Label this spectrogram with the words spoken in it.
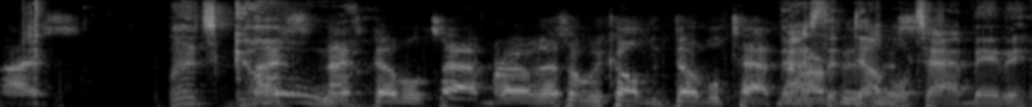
Nice. Let's go. Nice, nice double tap, bro. That's what we call the double tap. in That's the business. double tap, baby.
